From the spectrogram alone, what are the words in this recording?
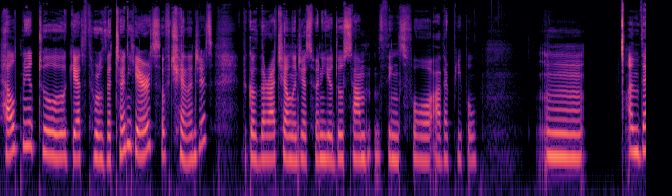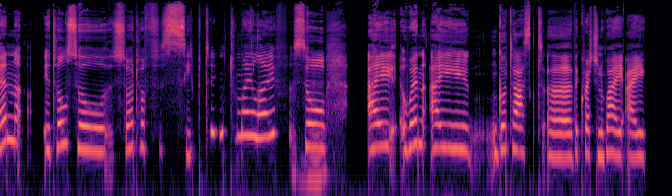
helped me to get through the 10 years of challenges because there are challenges when you do some things for other people. Mm, and then it also sort of seeped into my life. So I, when I got asked uh, the question why I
